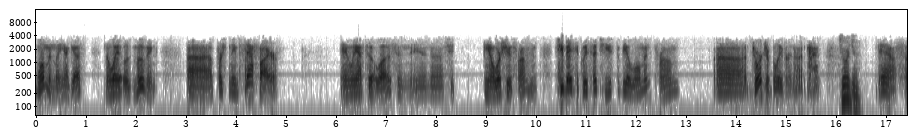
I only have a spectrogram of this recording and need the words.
womanly, I guess, in the way it was moving. Uh, a person named Sapphire, and we asked who it was, and and uh, she, you know, where she was from, and she basically said she used to be a woman from uh, Georgia, believe it or not. Georgia. Yeah, so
